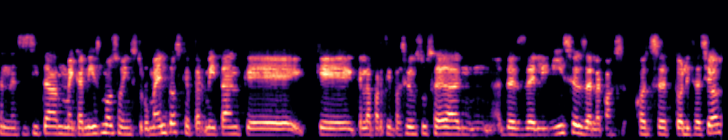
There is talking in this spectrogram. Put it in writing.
se necesitan mecanismos o instrumentos que permitan que, que, la participación suceda desde el inicio, desde la conceptualización,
